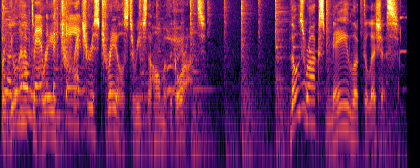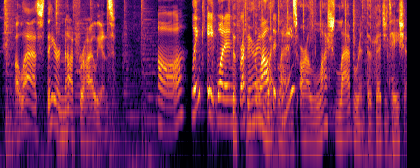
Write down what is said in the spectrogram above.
But you'll have to the brave treacherous trails to reach the home of the Gorons. Those rocks may look delicious. Alas, they are not for Hylians. aw. Link ate one in The Breath of the Wild, didn't he? wetlands are a lush labyrinth of vegetation.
